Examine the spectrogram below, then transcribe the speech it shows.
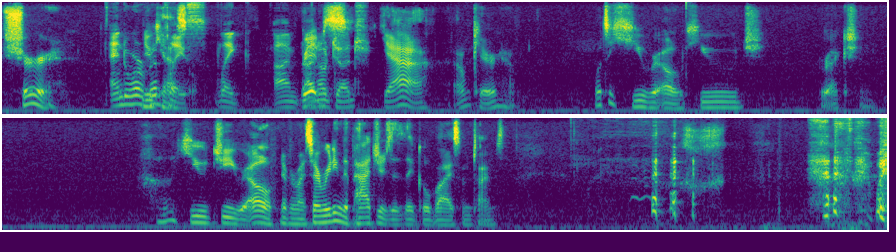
Sure. and or rib place. Like I'm, I don't judge. Yeah, I don't care. What's a huge? Oh, huge erection. Huh? Huge. Oh, never mind. So I'm reading the patches as they go by sometimes. when,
